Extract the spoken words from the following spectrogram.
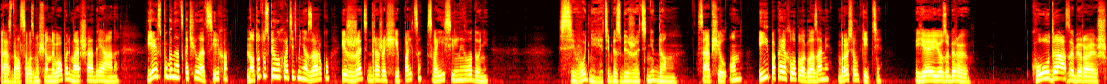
раздался возмущенный вопль мэрша Адриана. Я испуганно отскочила от Сильха, но тот успел ухватить меня за руку и сжать дрожащие пальцы в своей сильной ладони. «Сегодня я тебя сбежать не дам», — сообщил он, и, пока я хлопала глазами, бросил Китти. «Я ее забираю». «Куда забираешь?»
